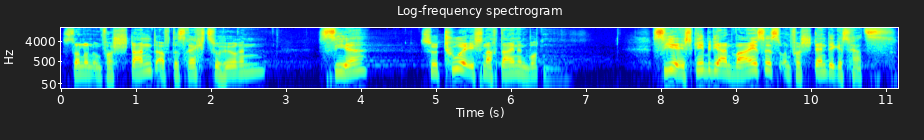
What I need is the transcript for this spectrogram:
sondern um Verstand auf das Recht zu hören, siehe, so tue ich nach deinen Worten. Siehe, ich gebe dir ein weises und verständiges Herz,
